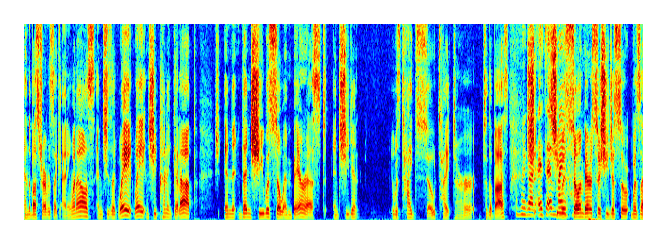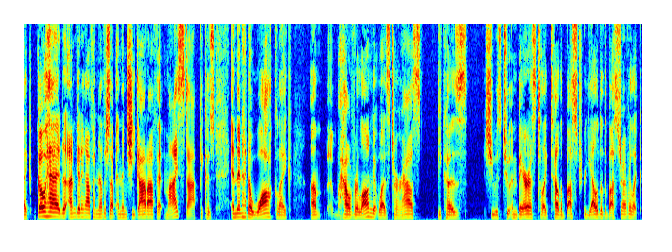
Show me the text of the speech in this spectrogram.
and the bus driver's like anyone else, and she's like wait wait, and she couldn't get up, and then she was so embarrassed, and she didn't it was tied so tight to her to the bus. Oh my God, She, it's at she my was so embarrassed, so she just so, was like, "Go ahead, I'm getting off at another stop." And then she got off at my stop because, and then had to walk like, um, however long it was to her house because she was too embarrassed to like tell the bus or yell to the bus driver like,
